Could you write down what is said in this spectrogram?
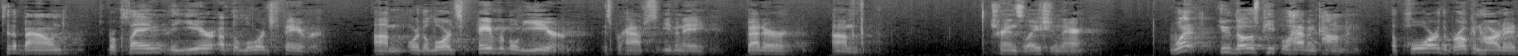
to the bound, to proclaim the year of the Lord's favor, um, or the Lord's favorable year is perhaps even a better um, translation there. What do those people have in common? The poor, the brokenhearted,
